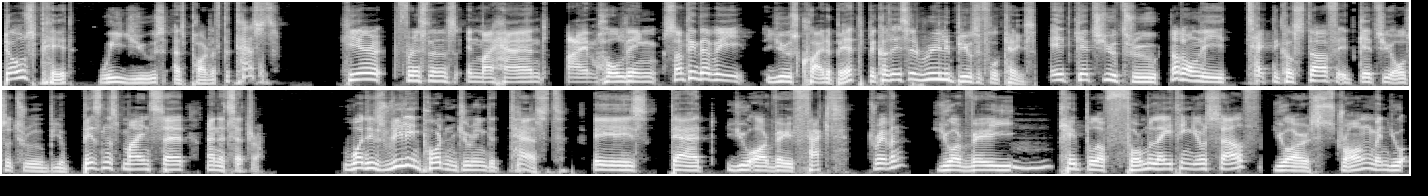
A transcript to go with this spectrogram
Those PID we use as part of the test. Here, for instance, in my hand, I'm holding something that we use quite a bit because it's a really beautiful case. It gets you through not only technical stuff, it gets you also through your business mindset and etc. What is really important during the test is that you are very fact driven. You are very capable of formulating yourself. You are strong when you're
